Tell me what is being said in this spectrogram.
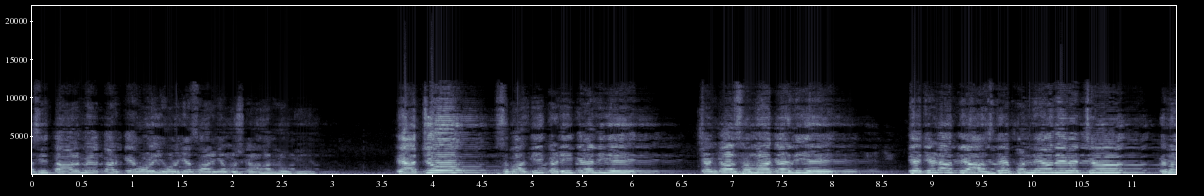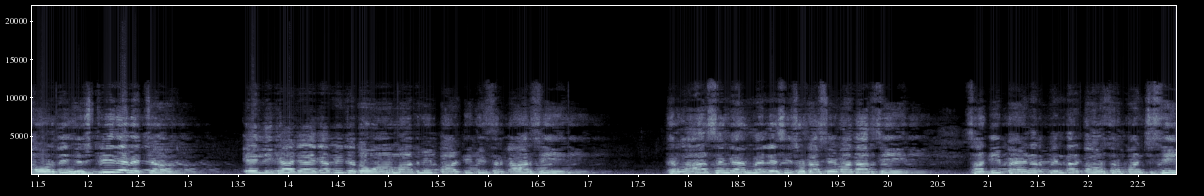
ਅਸੀਂ ਤਾਲਮੇਲ ਕਰਕੇ ਹੌਲੀ ਹੌਲੀਆਂ ਸਾਰੀਆਂ ਮੁਸ਼ਕਲਾਂ ਹੱਲ ਹੋ ਗਈਆਂ। ਤੇ ਅੱਜ ਸੁਭਾਗੀ ਘੜੀ ਕਹਿ ਲਈਏ, ਚੰਗਾ ਸਮਾਂ ਕਹਿ ਲਈਏ, ਤੇ ਜਿਹੜਾ ਇਤਿਹਾਸ ਦੇ ਪੰਨਿਆਂ ਦੇ ਵਿੱਚ, ਘਨੌਰ ਦੀ ਹਿਸਟਰੀ ਦੇ ਵਿੱਚ, ਇਹ ਲਿਖਿਆ ਜਾਏਗਾ ਵੀ ਜਦੋਂ ਆਮ ਆਦਮੀ ਪਾਰਟੀ ਦੀ ਸਰਕਾਰ ਸੀ, ਗਰਲਾਲ ਸਿੰਘ ਐਮਐਲਏ ਸੀ ਤੁਹਾਡਾ ਸੇਵਾਦਾਰ ਸੀ, ਸਾਡੀ ਭੈਣ ਰਪਿੰਦਰ ਕੌਰ ਸਰਪੰਚ ਸੀ,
